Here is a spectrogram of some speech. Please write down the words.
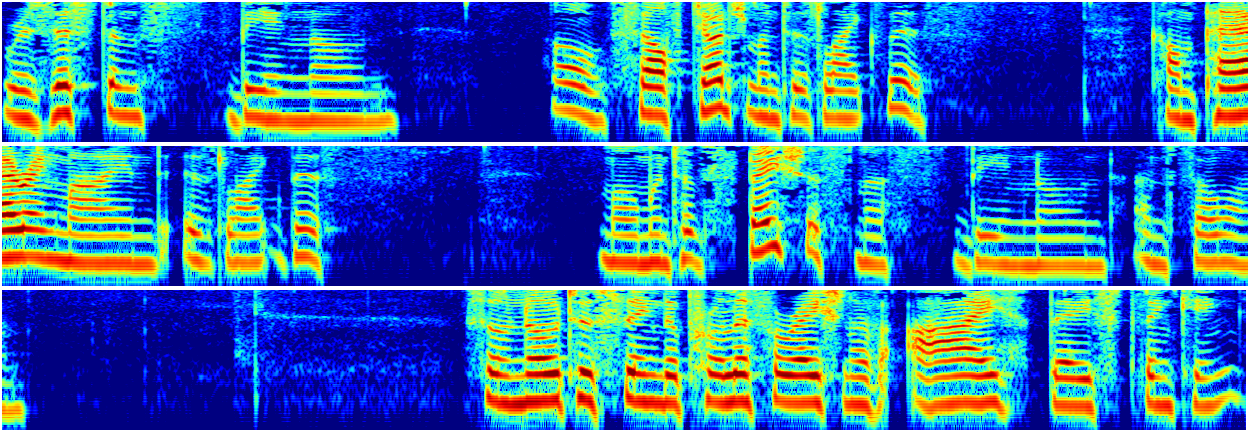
resistance being known. Oh, self-judgment is like this. Comparing mind is like this. Moment of spaciousness being known and so on. So noticing the proliferation of I-based thinking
